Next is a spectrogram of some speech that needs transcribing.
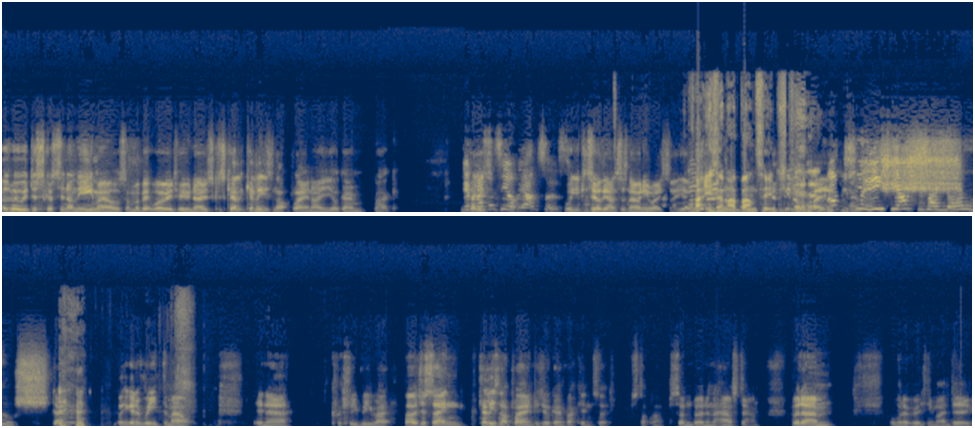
as we were discussing on the emails. I'm a bit worried. Who knows? Because Kelly, Kelly's not playing. Are you? You're going back. Yeah, but I can see all the answers. Well, you can see all the answers now anyway. So yeah. That is an advantage. Not playing. Actually, the answers I know. Shh, don't. well, you're going to read them out in a quickly rewrite. But I was just saying, Kelly's not playing because you're going back in to stop a sun burning the house down. But um, or whatever it is you might do.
